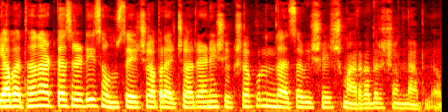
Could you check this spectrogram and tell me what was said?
या पथनाट्यासाठी संस्थेच्या प्राचार्य आणि शिक्षक वृंदाचं विशेष मार्गदर्शन लाभलं.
